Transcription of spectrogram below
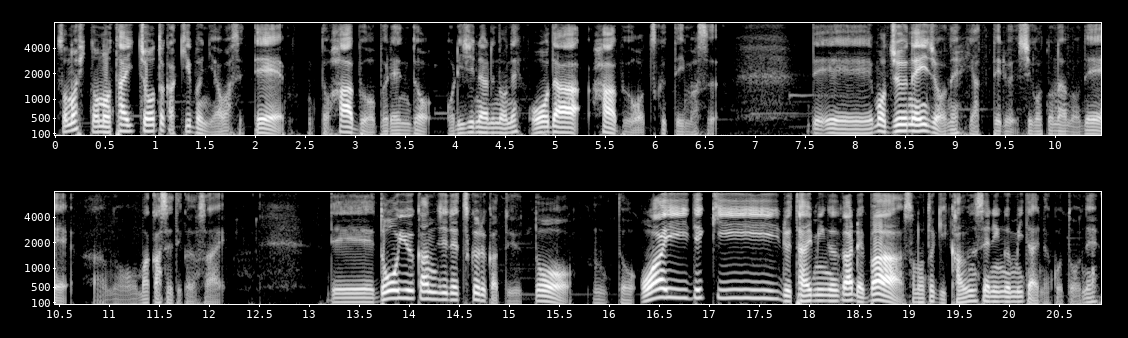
その人の体調とか気分に合わせて、えっと、ハーブをブレンド、オリジナルのね、オーダーハーブを作っています。で、えー、もう10年以上ね、やってる仕事なので、あの、任せてください。で、どういう感じで作るかというと、うんと、お会いできるタイミングがあれば、その時カウンセリングみたいなことをね、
